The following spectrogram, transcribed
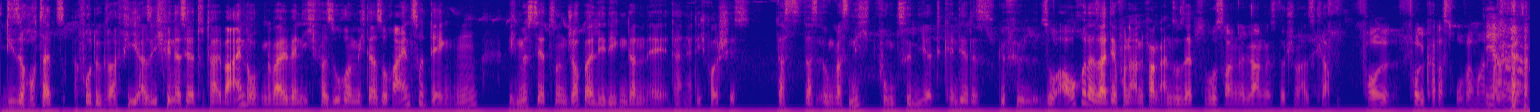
Diese Hochzeitsfotografie, also ich finde das ja total beeindruckend, weil wenn ich versuche, mich da so reinzudenken, ich müsste jetzt so einen Job erledigen, dann, ey, dann hätte ich voll Schiss, dass, dass irgendwas nicht funktioniert. Kennt ihr das Gefühl so auch oder seid ihr von Anfang an so selbstbewusst rangegangen, es wird schon alles klappen? Voll, voll Katastrophe am Anfang Ja. gewesen.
